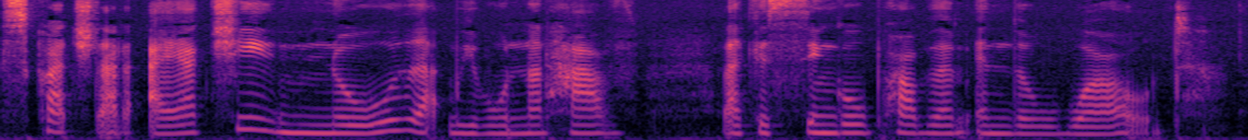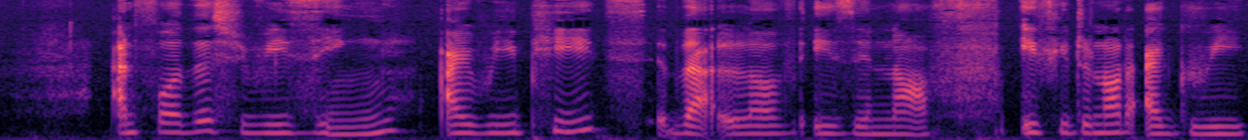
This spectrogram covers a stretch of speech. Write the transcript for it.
Scratch that. I actually know that we will not have like a single problem in the world. And for this reason, I repeat that love is enough. If you do not agree,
